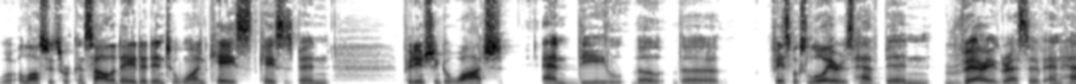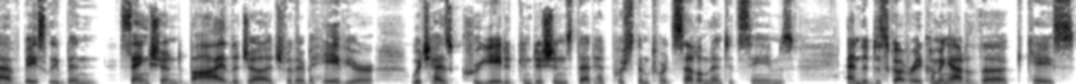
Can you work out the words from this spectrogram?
lawsuits were consolidated into one case. The case has been pretty interesting to watch, and the the the Facebook's lawyers have been very aggressive and have basically been sanctioned by the judge for their behavior, which has created conditions that had pushed them towards settlement, it seems. And the discovery coming out of the case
